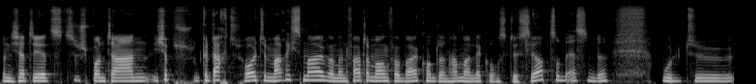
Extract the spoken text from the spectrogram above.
Und ich hatte jetzt spontan, ich habe gedacht, heute mache ich es mal, wenn mein Vater morgen vorbeikommt, dann haben wir ein leckeres Dessert zum Essen. Ne? Und äh,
